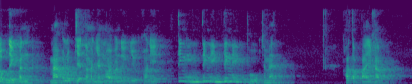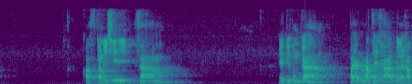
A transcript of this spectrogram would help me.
ลบ1มันมากกว่าลบ7แล้วมันยังน้อยกว่า1อยู่ ข้อนี้ ติ้งหนิงติ้งหนิงติ้งหนิงถูกใช่ไหมข้อต่อไปครับ ข้อกรณีที่3 x อยู่ตรงกลาง เพราะฉะนั้นมัธยฐานเป็นอะไรครับ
